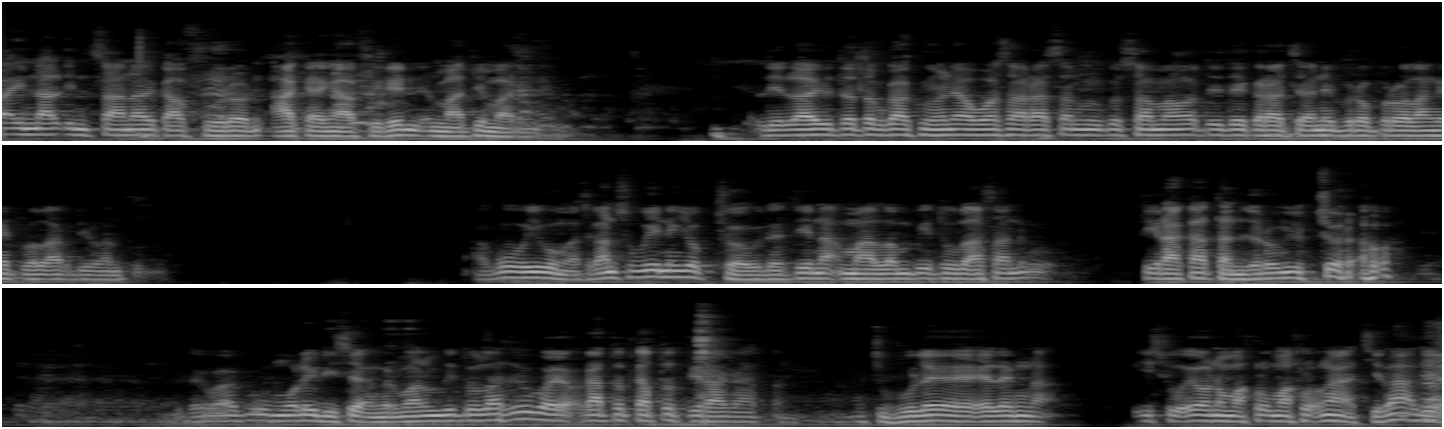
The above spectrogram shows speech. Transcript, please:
Fa innal insana kafurun akeh ngafirin mati maring. Lillahi tetep kagungane Allah sarasan mulku samawati te kerajaane pira-pira langit wal ardi lan. Aku iku Mas, kan suwi ning Yogya, dadi nak malam pitulasan iku tirakatan jerung Yogya apa? Jadi aku mulai dhisik anggar malam pitulas iku koyo katut-katut tirakatan. Jebule eling nak isuke ana makhluk-makhluk ngaji lali.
